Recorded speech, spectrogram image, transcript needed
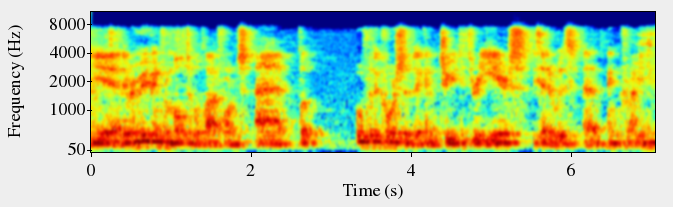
yeah, they were moving from multiple platforms, uh, but over the course of the kind of two to three years, he said it was, uh, inc- I mean, he's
